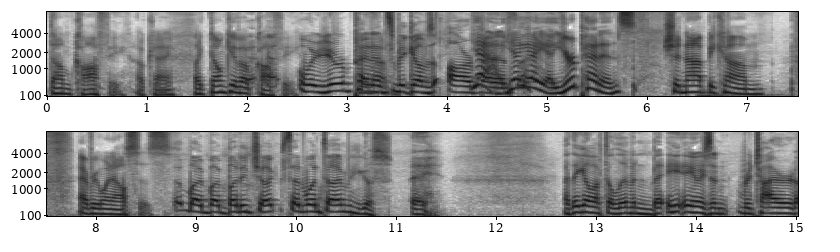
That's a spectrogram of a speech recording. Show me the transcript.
dumb coffee, okay? Like don't give up coffee. Where your penance becomes our Yeah, penance. yeah, yeah, yeah. Your penance should not become everyone else's. My, my buddy Chuck said one time, he goes, Hey, I think I'll have to live in, ba-. he- he's a retired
